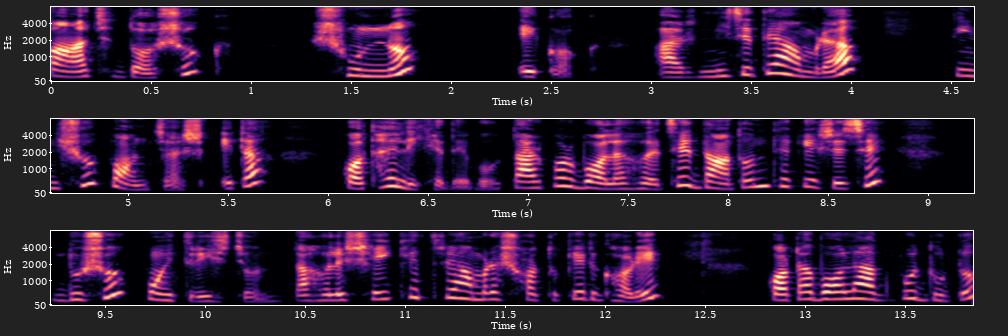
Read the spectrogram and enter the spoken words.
পাঁচ দশক, শূন্য একক। আর নিচেতে আমরা তিনশো পঞ্চাশ, এটা কথায় লিখে দেব। তারপর বলা হয়েছে দাঁতন থেকে এসেছে দুশো জন। তাহলে সেই ক্ষেত্রে আমরা শতকের ঘরে কটা বল আঁকবো? দুটো।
